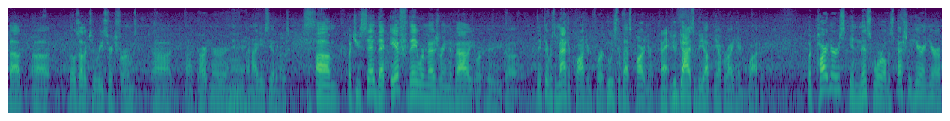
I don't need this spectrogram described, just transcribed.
about uh, those other two research firms, uh, uh, Gartner and, and IDC, I think it was. Um, but you said that if they were measuring the value, or the, uh, if there was a magic quadrant for who's the best partner, Right. you guys would be up in the upper right-hand quadrant. But partners in this world, especially here in Europe,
